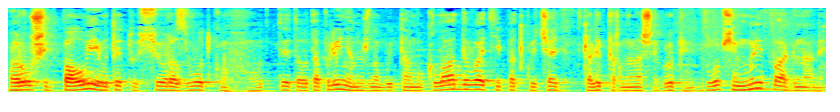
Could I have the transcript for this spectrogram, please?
рушить полы и вот эту всю разводку, вот это отопление нужно будет там укладывать и подключать коллектор на нашей группе. В общем, мы погнали.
